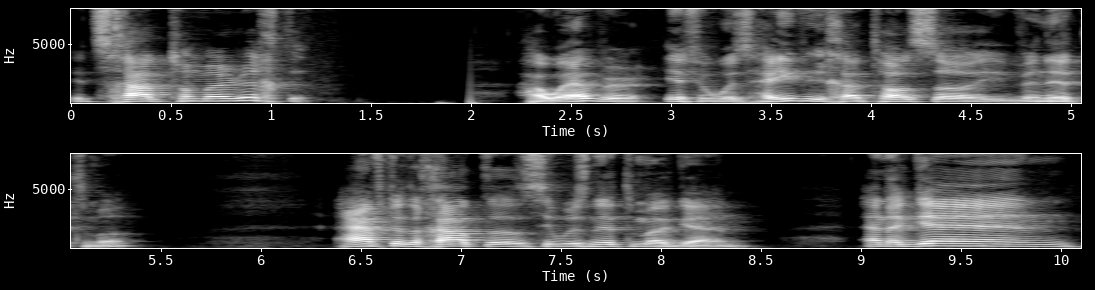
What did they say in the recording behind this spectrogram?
it's Chat Tomer Richte. However, if it was Hevi Chatasoi Venitma, after the Chatas he was Nitma again, and again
